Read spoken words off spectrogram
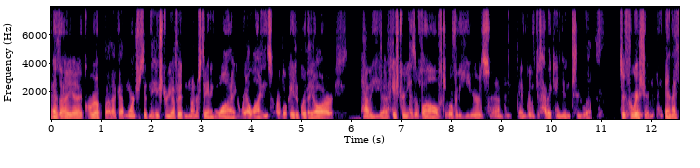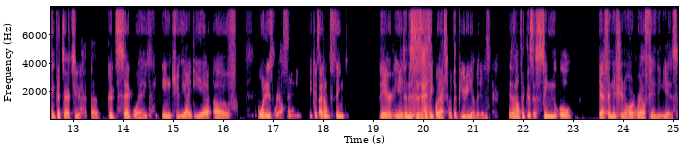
as I uh, grew up, I got more interested in the history of it and understanding why rail lines are located where they are, how the uh, history has evolved over the years, um, and, and, really just how they came into uh, to fruition. And I think that's actually a good segue into the idea of what is rail fanning, because I don't think there is, and this is, I think, what actually what the beauty of it is, is I don't think there's a single definition of what rail fanning is.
